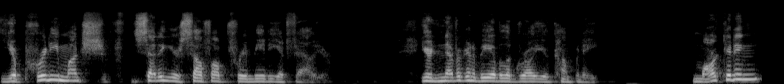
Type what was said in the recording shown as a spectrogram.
you're pretty much setting yourself up for immediate failure. You're never going to be able to grow your company. Marketing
